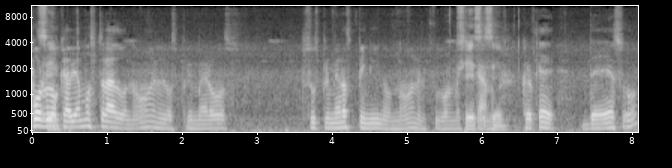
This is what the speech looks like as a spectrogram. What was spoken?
Por Sí. lo que había mostrado, ¿no? En los primeros, sus primeros pininos, ¿no? En el fútbol Sí, sí, mexicano. sí. Creo que de eso,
